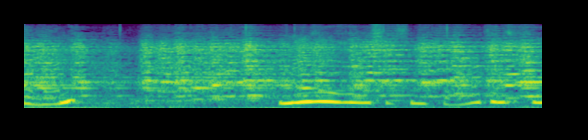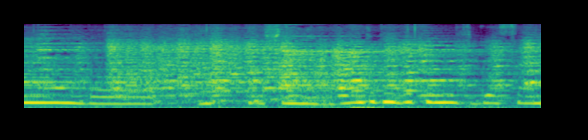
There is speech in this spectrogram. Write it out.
7. Mam nadzieję, że Wam się w sumie podoba ten film, bo jeszcze nie nagrywałam takiego filmu z głosem.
